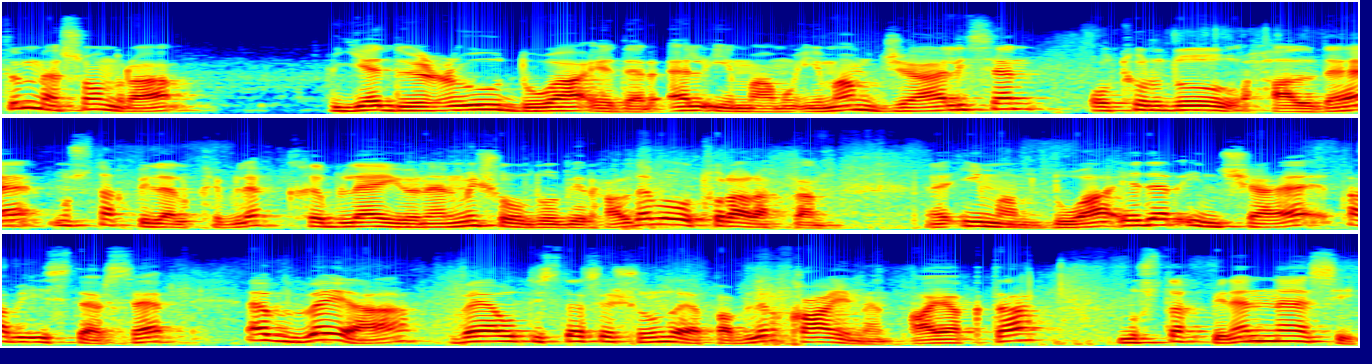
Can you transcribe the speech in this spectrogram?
Thümme sonra yed'u dua eder el imamu imam calisen oturduğu halde mustakbilel kıble kıbleye yönelmiş olduğu bir halde ve oturaraktan e, imam dua eder inşae tabi isterse. E, veya veyahut isterse şunu da yapabilir kaimen ayakta mustakbilen nasi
